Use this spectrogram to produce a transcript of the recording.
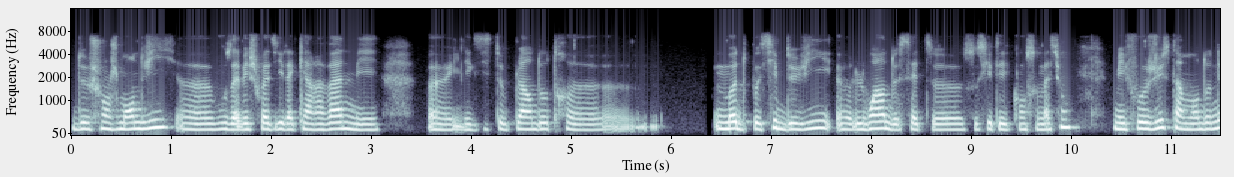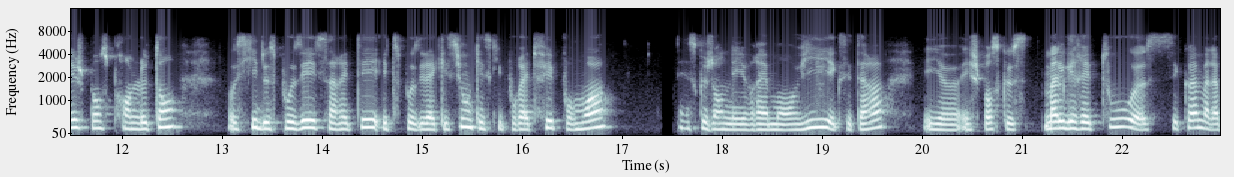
de, changement de vie. Euh, vous avez choisi la caravane, mais euh, il existe plein d'autres modes possibles de vie loin de cette société de consommation. Mais il faut juste à un moment donné, je pense, prendre le temps aussi de se poser et de s'arrêter et de se poser la question qu'est-ce qui pourrait être fait pour moi? Est-ce que j'en ai vraiment envie, etc. Euh, et, je pense que malgré tout, euh, c'est quand même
